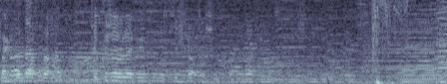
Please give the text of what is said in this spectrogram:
Tak zadata, tylko że lepiej po prostu światło się dlatego że to się nie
